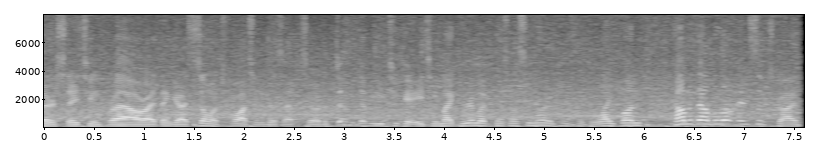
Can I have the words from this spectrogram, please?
better stay tuned for that. All right, thank you guys so much for watching this episode of WWE 2K18. Mike Karima. If you guys want to see more, please hit the like button, comment down below, and subscribe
